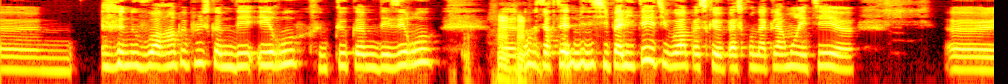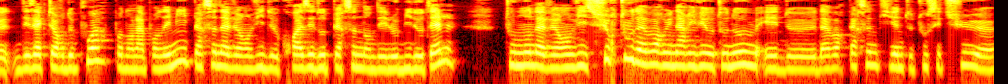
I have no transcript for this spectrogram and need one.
euh, nous voir un peu plus comme des héros que comme des héros dans certaines municipalités, tu vois, parce que parce qu'on a clairement été des acteurs de poids pendant la pandémie. Personne n'avait envie de croiser d'autres personnes dans des lobbies d'hôtels. Tout le monde avait envie, surtout d'avoir une arrivée autonome et de d'avoir personne qui vienne te tousser dessus euh,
